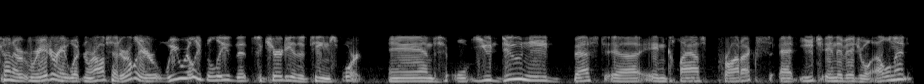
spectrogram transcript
kind of reiterate what Nirav said earlier, we really believe that security is a team sport. And you do need best uh, in class products at each individual element,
